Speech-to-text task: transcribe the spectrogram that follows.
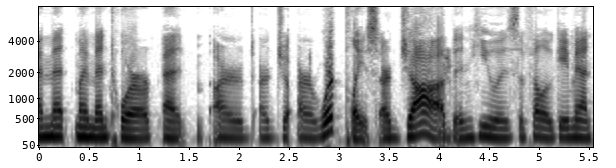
I met my mentor at our our our workplace, our job, and he was a fellow gay man,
